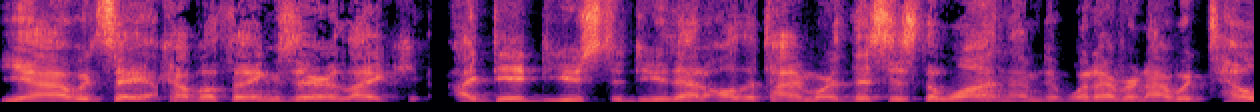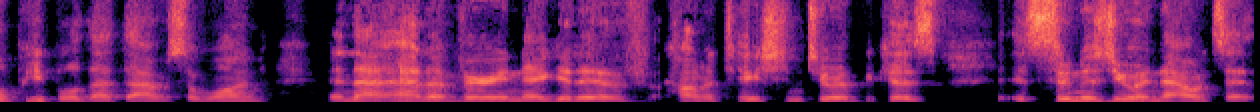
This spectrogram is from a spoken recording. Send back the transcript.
Yeah, I would say a couple of things there. Like I did used to do that all the time where this is the one, I'm whatever. And I would tell people that that was the one. And that had a very negative connotation to it because as soon as you announce it,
